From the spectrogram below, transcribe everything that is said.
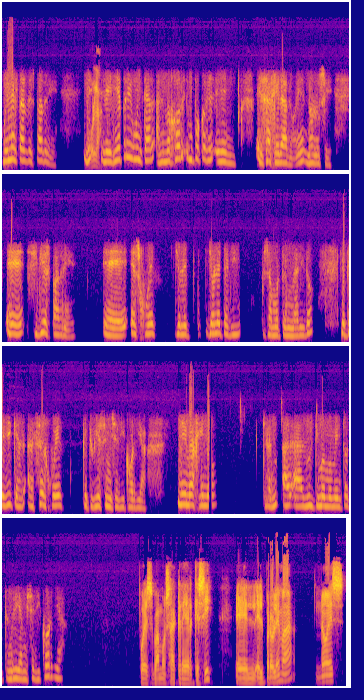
Buenas tardes, padre. Hola. Le, iría a preguntar, a lo mejor un poco eh, exagerado, ¿eh? no lo sé. Eh, si Dios Padre eh, es juez, yo le, yo le pedí, pues ha muerto mi marido, le pedí que al ser juez que tuviese misericordia. Me imagino que al último momento tendría misericordia. Pues vamos a creer que sí. El, el problema no es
